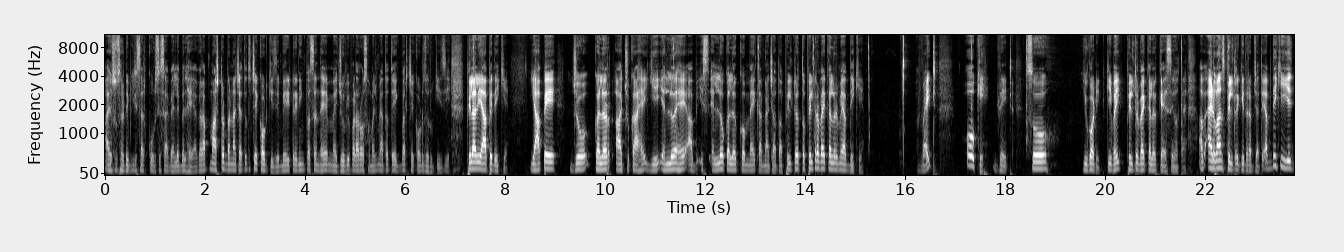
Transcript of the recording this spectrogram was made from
आई एस सर्टिफिकेट के साथ कोर्सेस अवेलेबल है। अगर आप मास्टर बनना चाहते हो तो चेकआउट कीजिए। मेरी ट्रेनिंग पसंद है, मैं जो भी पढ़ा रहा हूँ समझ में आता तो एक बार चेकआउट ज़रूर कीजिए। फ़िलहाल यहाँ पे देखिए, यहाँ पे जो कलर आ चुका है, ये येल्लो है। अब इस येल्लो कलर को मैं करना चाहता हूँ। फ़िल्टर तो फ़िल्टर बाय कलर में आप देखिए। Right okay great so you got it कि भाई फ़िल्टर बाय कलर कैसे होता है? अब एडवांस फ़िल्टर की तरफ़ जाते हैं। अब देखिए, ये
